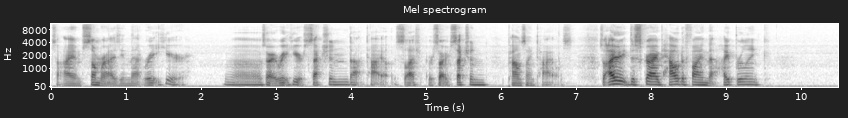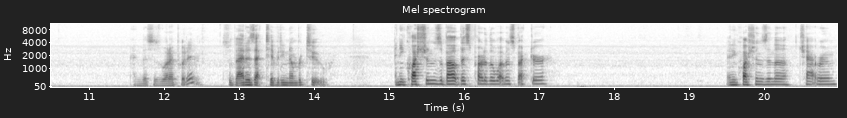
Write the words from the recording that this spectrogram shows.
so I am summarizing that right here. Uh, sorry, right here, section dot tile slash or sorry, section pound sign tiles. So I described how to find that hyperlink, and this is what I put in. So that is activity number two. Any questions about this part of the web inspector? Any questions in the chat room?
